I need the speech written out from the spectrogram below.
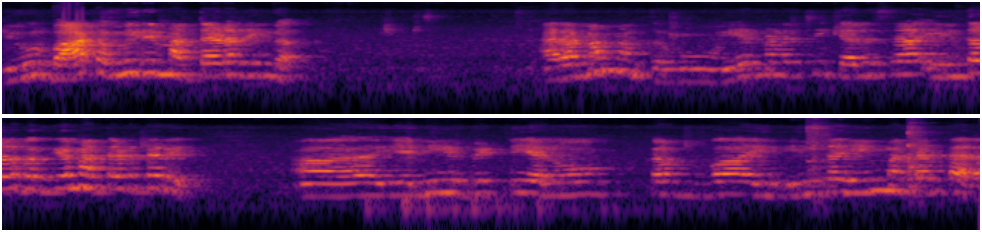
ಇವ್ರು ಬಾ ಕಮ್ಮಿ ರೀ ಮಾತಾಡೋದು ಹಿಂಗ. ಆರಾಮ ಮತ್ತು ಏನ್ ಮಾಡತ್ತಿ ಕೆಲಸ? ಇಂಥದ್ರ ಬಗ್ಗೆ ಮಾತಾಡ್ತಾರಿ. ಆ, ನೀರ್ ಬಿಟ್ಟಿ ಏನು ಕಬ್ಬ ಇಂಥ ಹಿಂಗ್ ಮಾತಾಡ್ತಾರ.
